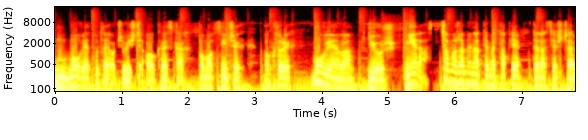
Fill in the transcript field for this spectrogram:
Mówię tutaj oczywiście o kreskach pomocniczych, o których mówiłem Wam już nieraz. Co możemy na tym etapie teraz jeszcze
